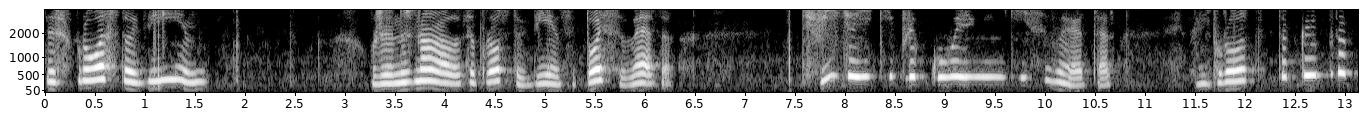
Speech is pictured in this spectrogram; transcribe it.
Це ж просто він. Вже я не знаю, але це просто він. Це той светр. Дивіться, який прикольненький светр. Він просто такий прикольний.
